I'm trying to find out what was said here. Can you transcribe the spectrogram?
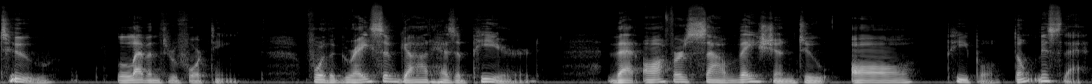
2 11 through 14. For the grace of God has appeared that offers salvation to all people. Don't miss that.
